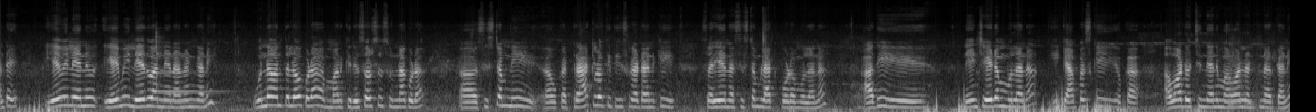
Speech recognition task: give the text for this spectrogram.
అంటే ఏమీ లేను ఏమీ లేదు అని నేను అనను కానీ ఉన్నంతలో కూడా మనకి రిసోర్సెస్ ఉన్నా కూడా సిస్టమ్ని ఒక ట్రాక్లోకి తీసుకురావడానికి సరి అయిన సిస్టమ్ లేకపోవడం వలన అది నేను చేయడం వలన ఈ క్యాంపస్కి ఒక అవార్డు వచ్చింది అని మా వాళ్ళు అంటున్నారు కానీ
